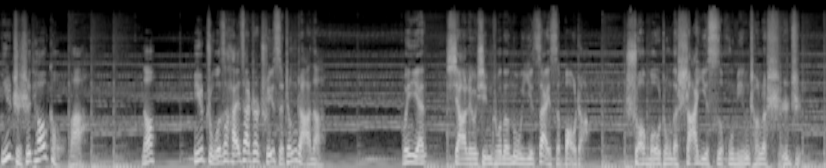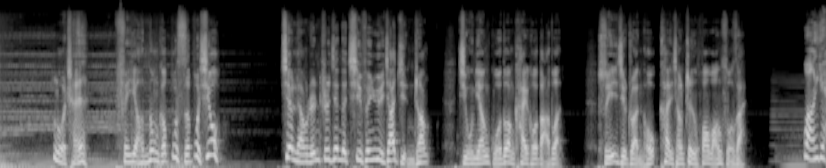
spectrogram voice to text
你只是条狗吧？喏，你主子还在这垂死挣扎呢。闻言，夏柳心中的怒意再次暴涨，双眸中的杀意似乎凝成了实质。洛尘，非要弄个不死不休！见两人之间的气氛愈加紧张，九娘果断开口打断，随即转头看向镇荒王所在。王爷，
